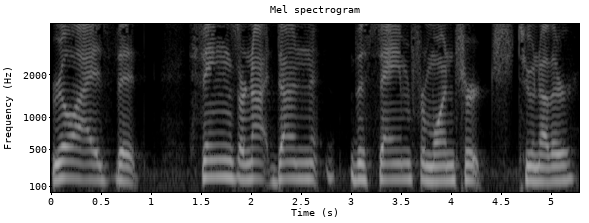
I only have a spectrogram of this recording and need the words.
realize that things are not done the same from one church to another.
